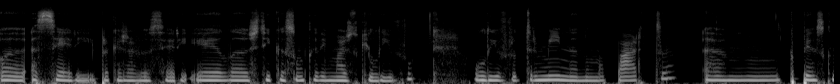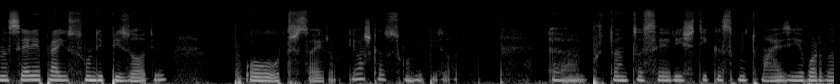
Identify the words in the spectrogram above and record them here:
Uh, a série, para quem já viu a série, ela estica-se um bocadinho mais do que o livro. O livro termina numa parte um, que penso que na série é para aí o segundo episódio ou o terceiro. Eu acho que é o segundo episódio. Uh, portanto, a série estica-se muito mais e aborda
